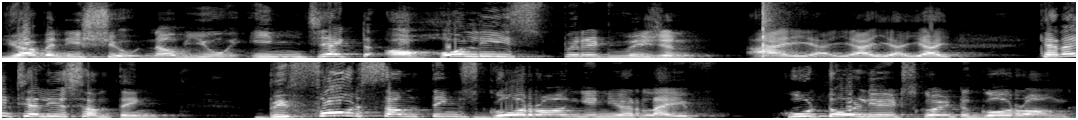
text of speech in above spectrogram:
you have an issue. Now you inject a Holy Spirit vision. Ay, ay, ay, ay, ay. Can I tell you something? Before some things go wrong in your life, who told you it's going to go wrong?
